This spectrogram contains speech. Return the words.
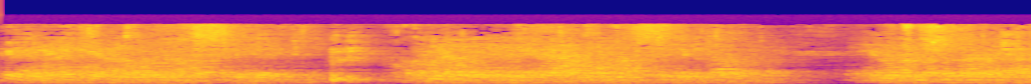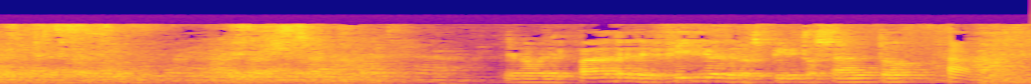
e rimetti a noi i nostri diritti, come noi rimettiamo i nostri debitori, e non ci sottrarre in tentazione, ma rilasci da male. Nel nome del Padre, del Figlio e dello Spirito Santo. Amen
